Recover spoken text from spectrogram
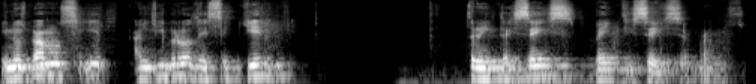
Y nos vamos a ir al libro de Ezequiel 36, 26, hermanos.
